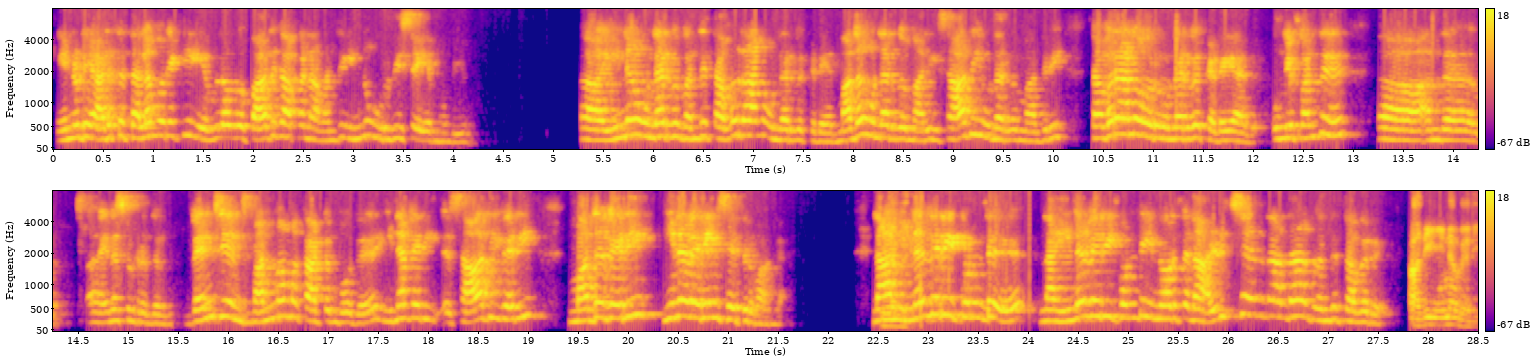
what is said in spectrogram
என்னுடைய அடுத்த தலைமுறைக்கு எவ்வளவு பாதுகாப்பை நான் வந்து இன்னும் உறுதி செய்ய முடியும்? ஆஹ் இன உணர்வு வந்து தவறான உணர்வு கிடையாது. மத உணர்வு மாதிரி சாதி உணர்வு மாதிரி தவறான ஒரு உணர்வு கிடையாது. உங்களுக்கு வந்து அந்த என்ன சொல்றது வெஞ்சியன்ஸ் வன்மமை காட்டும் போது இனவெறி சாதி வெறி மதவெறி இனவெறின்னு சேர்த்துருவாங்க. நான் இனவெறி. கொண்டு நான் இனவெறி கொண்டு இன்னொருத்த நான் அழிச்சேன்னா தான் அது வந்து தவறு. அது இனவெறி.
